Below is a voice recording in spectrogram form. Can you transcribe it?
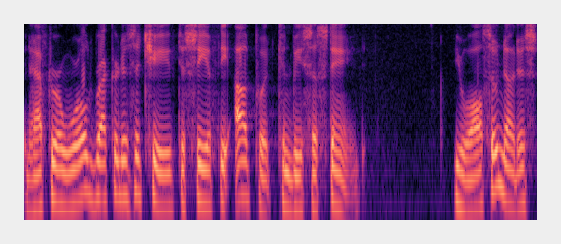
and after a world record is achieved, to see if the output can be sustained. You also notice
